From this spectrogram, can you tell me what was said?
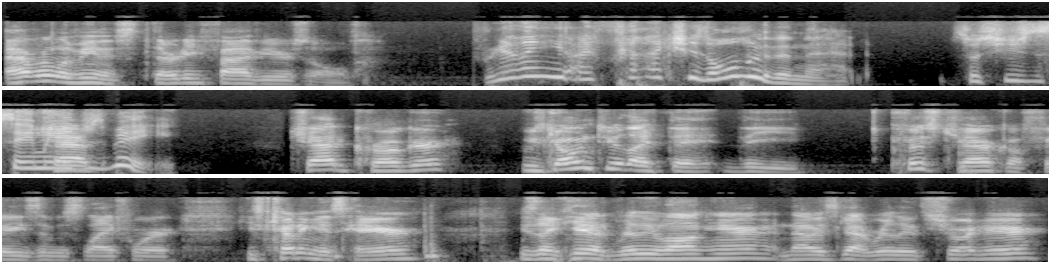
Avril Lavigne is 35 years old. Really? I feel like she's older than that. So she's the same Chad- age as me. Chad Kroeger, who's going through like the the Chris Jericho phase of his life where he's cutting his hair. He's like he had really long hair and now he's got really short hair.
